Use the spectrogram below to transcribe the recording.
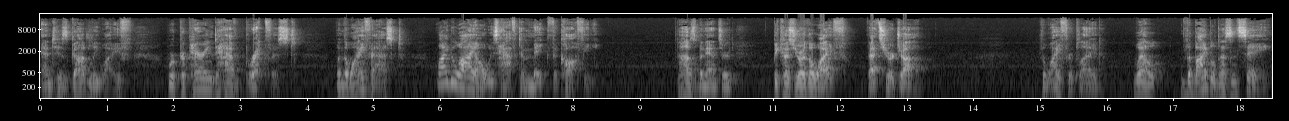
and his godly wife were preparing to have breakfast when the wife asked, Why do I always have to make the coffee? The husband answered, because you're the wife. That's your job. The wife replied, Well, the Bible doesn't say.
